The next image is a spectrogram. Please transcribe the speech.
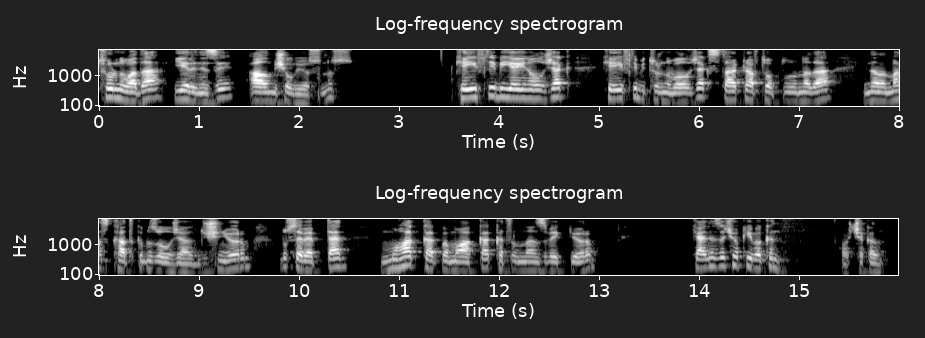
turnuvada yerinizi almış oluyorsunuz. Keyifli bir yayın olacak. Keyifli bir turnuva olacak. StarCraft topluluğuna da inanılmaz katkımız olacağını düşünüyorum. Bu sebepten muhakkak ve muhakkak katılımlarınızı bekliyorum. Kendinize çok iyi bakın. Hoşçakalın.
